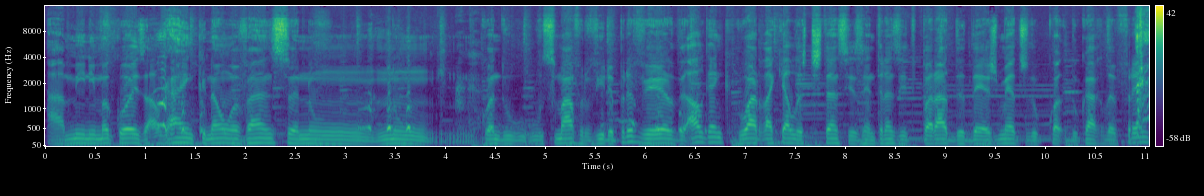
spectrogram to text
à mínima coisa, alguém que não avança num, num- quando o semáforo vira para verde, alguém que guarda aquelas distâncias em trânsito parado de 10 metros do, do carro da frente,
